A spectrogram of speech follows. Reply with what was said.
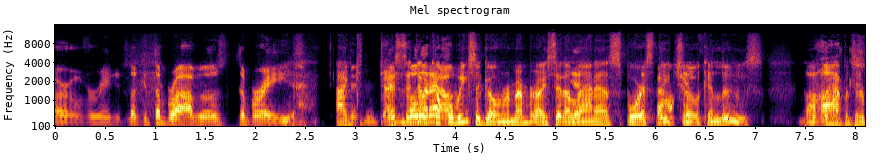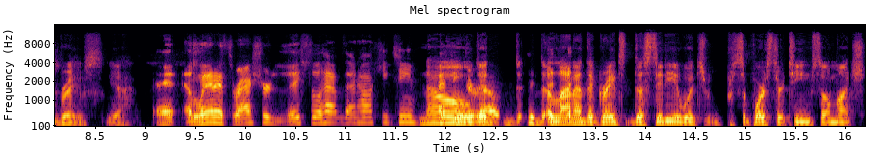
are overrated. Look at the Bravos, the Braves. yeah, I, I said that a couple out. weeks ago. Remember, I said Atlanta sports they Falcons, choke and lose. the Look what happened to the Braves. Yeah, Atlanta Thrasher, do they still have that hockey team? No, the, the- Atlanta, the great, the city which supports their team so much,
